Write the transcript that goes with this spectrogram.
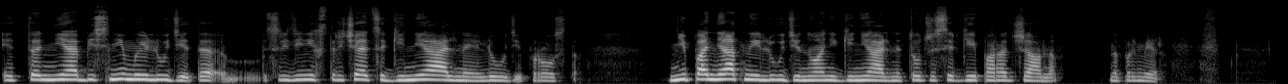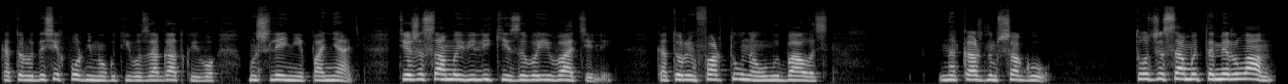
Это необъяснимые люди. Это среди них встречаются гениальные люди просто. Непонятные люди, но они гениальны. Тот же Сергей Параджанов, например которые до сих пор не могут его загадку, его мышление понять. Те же самые великие завоеватели, которым фортуна улыбалась на каждом шагу. Тот же самый Тамерлан,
